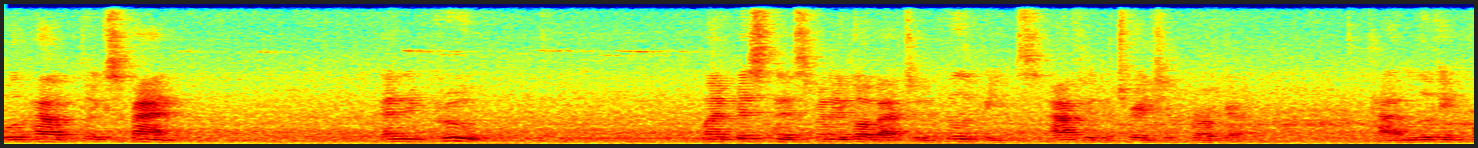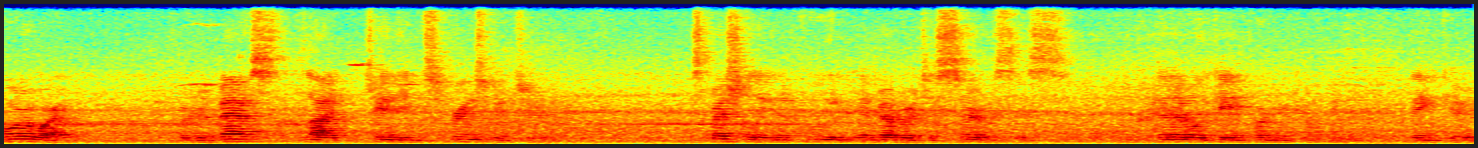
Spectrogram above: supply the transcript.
will help to expand and improve my business when I go back to the Philippines after the traineeship program. I'm looking forward for the best life-changing experience with you especially in the food and beverages services that I will gain from your company. Thank you.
